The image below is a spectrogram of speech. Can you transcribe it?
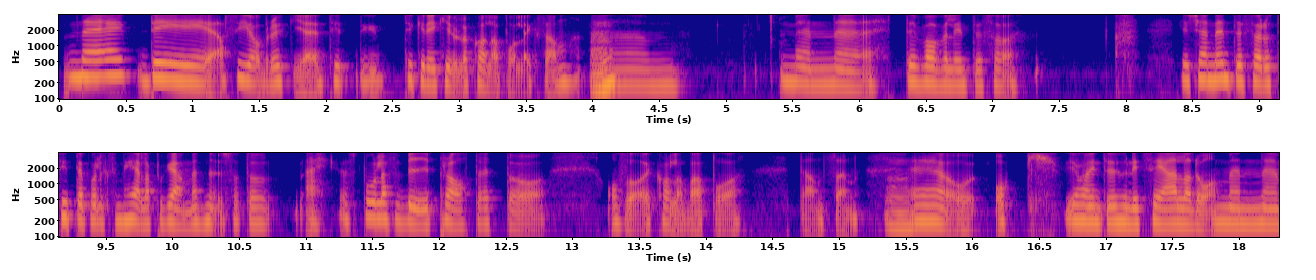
nej, det alltså jag brukar, jag ty, tycker det är kul att kolla på liksom. Mm. Ehm, men eh, det var väl inte så, jag kände inte för att titta på liksom hela programmet nu så att då, nej, jag spolar förbi pratet och, och så, kollar bara på dansen. Mm. Eh, och, och jag har inte hunnit se alla då, men eh,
